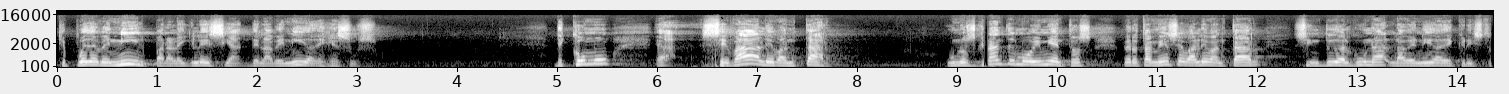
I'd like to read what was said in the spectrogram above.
que puede venir para la iglesia de la venida de Jesús. De cómo eh, se va a levantar unos grandes movimientos, pero también se va a levantar sin duda alguna la venida de Cristo.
